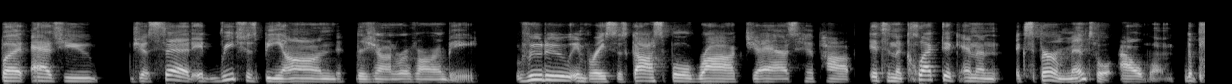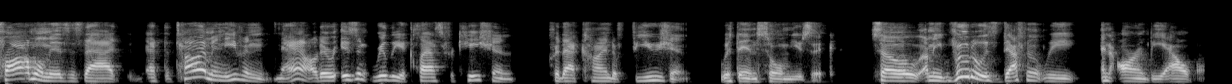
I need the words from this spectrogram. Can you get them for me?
but as you just said, it reaches beyond the genre of R&B. Voodoo embraces gospel, rock, jazz, hip hop. It's an eclectic and an experimental album. The problem is, is that at the time and even now, there isn't really a classification for that kind of fusion within soul music. So, I mean, Voodoo is definitely an R&B album.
